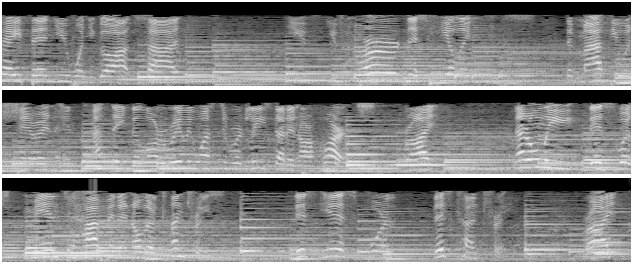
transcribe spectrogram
faith in you when you go outside. You've you've heard this healing that Matthew was sharing, and I think the Lord really wants to release that in our hearts, right? Not only this was meant to happen in other countries, this is for this country, right?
